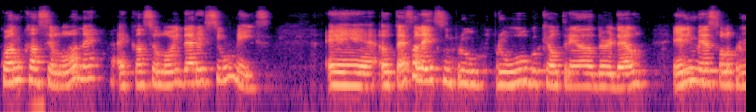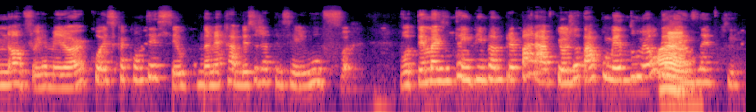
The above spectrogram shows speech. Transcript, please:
quando cancelou, né? Aí cancelou e deram esse um mês. É, eu até falei assim pro, pro Hugo, que é o treinador dela, ele mesmo falou para mim, não, foi a melhor coisa que aconteceu. Na minha cabeça eu já pensei, ufa, vou ter mais um tempinho para me preparar, porque eu já tava com medo do meu ah, é. gás, né? Porque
